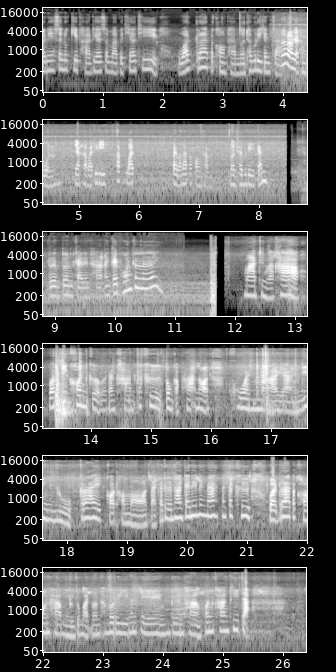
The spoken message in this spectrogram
วันนี้สนุกกีพาเที่ยวจะมาไปเที่ยวที่วัดราชประคองธรรมนนทบุรีกันจ้ะเมื่อเราอยากทำบุญอยากหาวัดดีๆสักวัดไปวัดราชประคองธรรมนนทบุรีกัน เริ่มต้นการเดินทางอันไกลโพ้นกันเลย มาถึงแล้วค่ะ วัดที่คนเกิดวันอังคารก็คือตรงกับพระนอนควรมาอย่างยิ่งอยู่ใกล้กทม แต่ก็เดินทางไกลนิดนึงนะ นั่นก็คือวัดราชประคองธรรมอยู่จังหวัดนนทบุรีนั่นเอง เดินทางค่อนข้างที่จะ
